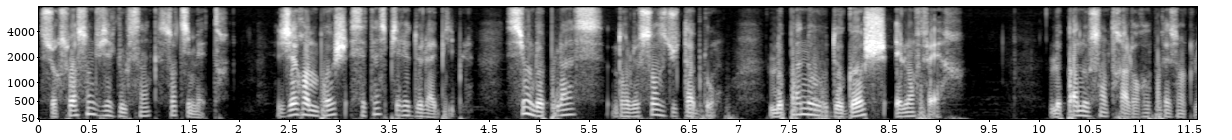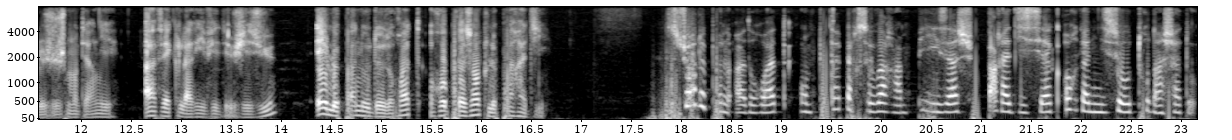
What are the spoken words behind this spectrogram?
sur 60,5 cm. Jérôme Bosch s'est inspiré de la Bible. Si on le place dans le sens du tableau, le panneau de gauche est l'enfer. Le panneau central représente le jugement dernier avec l'arrivée de Jésus et le panneau de droite représente le paradis. Sur le panneau à droite, on peut apercevoir un paysage paradisiaque organisé autour d'un château.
